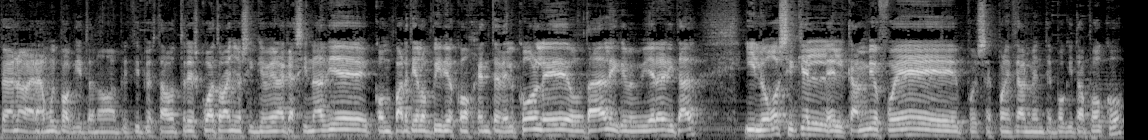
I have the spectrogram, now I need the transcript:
pero no, era muy poquito, ¿no? Al principio he estado 3, 4 años sin que viera casi nadie, compartía los vídeos con gente del cole o tal y que me vieran y tal. Y luego sí que el, el cambio fue pues exponencialmente, poquito a poco,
